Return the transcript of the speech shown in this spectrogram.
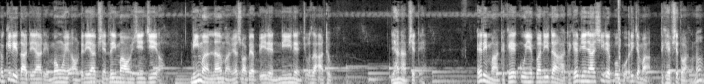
နော်ကိလေသာတရားတွေမဝင်အောင်တနည်းအားဖြင့်လိမ္မာအောင်ယဉ်ကျေးအောင်နီးမှန်လမ်းမှန်မြတ်စွာဘုရားပေးတဲ့နီးနဲ့ကြိုးစားအထုတ် ရဟန္တာဖြစ်တယ်အဲ့ဒီမှာတကယ်ကိုရင်ပန္တိတာကတကယ်ပညာရှိတဲ့ပုဂ္ဂိုလ်အဲ့ဒီကျမှတကယ်ဖြစ်သွားတယ်နော်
